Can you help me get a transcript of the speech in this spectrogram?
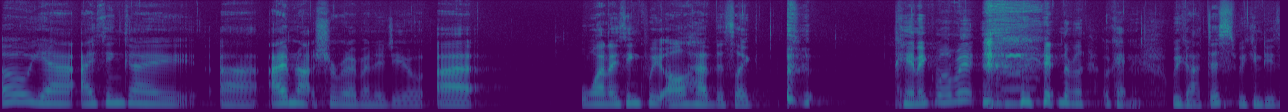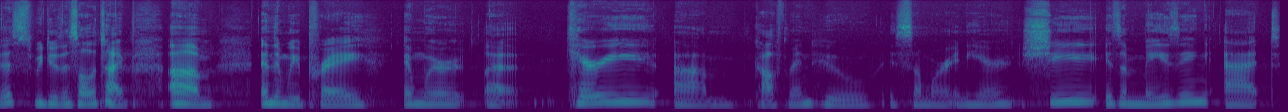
oh yeah, I think I, uh, I'm not sure what I'm gonna do. Uh, one, I think we all have this like panic moment. and they're like, okay, we got this. We can do this. We do this all the time. Um, and then we pray, and we're uh, Carrie um, Kaufman, who is somewhere in here. She is amazing at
